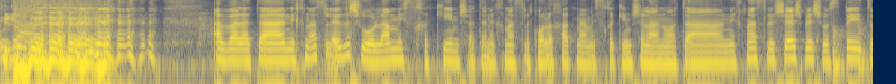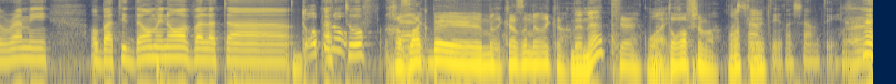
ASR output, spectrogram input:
תראי. אבל אתה נכנס לאיזשהו עולם משחקים, שאתה נכנס לכל אחת מהמשחקים שלנו. אתה נכנס לששבש, או Spades, או רמי, או בעתיד דומינו, אבל אתה דומינו. עטוף. חזק במרכז אמריקה. באמת? כן, וואי. מטורף שמה. כן, אוקיי. רשמתי, רשמתי. אה,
